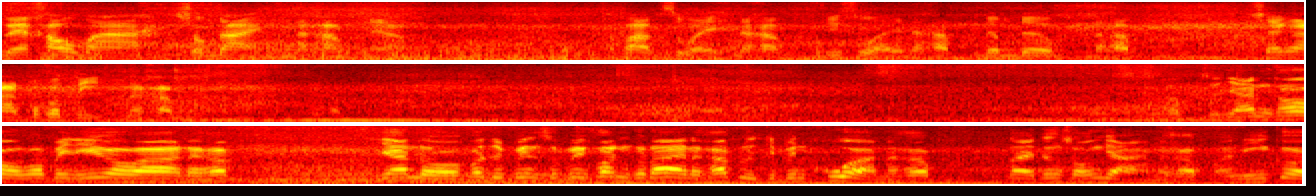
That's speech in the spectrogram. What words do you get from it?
แวะเข้ามาชมได้นะครับนี่ยครับสภาพสวยนะครับที่สวยนะครับ เดิมๆนะครับ ใช้งานปกตินะครับ ครับสัญญาณเข้าก็เป็นเอกวานะครับสัญญาณออกก็จะเป็นสเปคอนก็ได้นะครับ หรือจะเป็นขั้วนะครับ ได้ทั้งสองอย่างนะครับ อันนี้ก็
